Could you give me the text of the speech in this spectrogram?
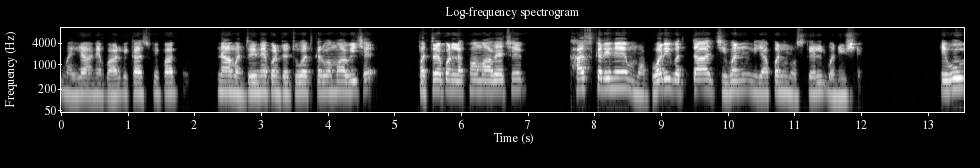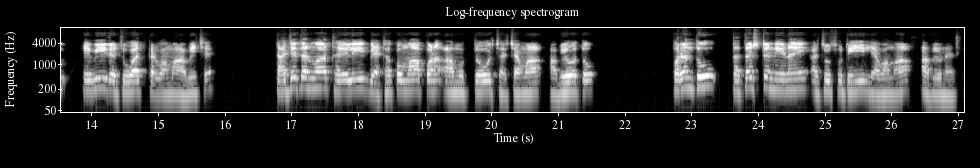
મહિલા અને બાળ વિકાસ વિભાગના મંત્રીને પણ રજૂઆત કરવામાં આવી છે. પત્ર પણ લખવામાં આવ્યા છે. ખાસ કરીને મોંઘવારી વધતા જીવન યાપન મુશ્કેલ બન્યું છે. એવું, એવી રજૂઆત કરવામાં આવી છે. તાજેતરમાં થયેલી બેઠકોમાં પણ આ મુદ્દો ચર્ચામાં આવ્યો હતો. પરંતુ તટસ્થ નિર્ણય હજુ સુધી લેવામાં આવ્યો નથી.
